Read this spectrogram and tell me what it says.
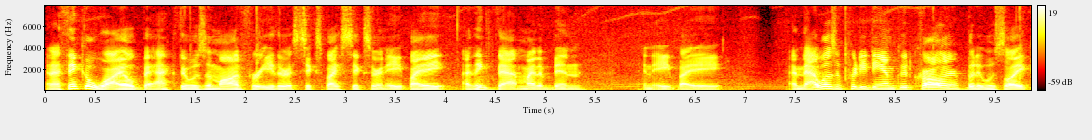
And I think a while back there was a mod for either a 6x6 or an 8x8. I think that might have been an 8x8. And that was a pretty damn good crawler, but it was like...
